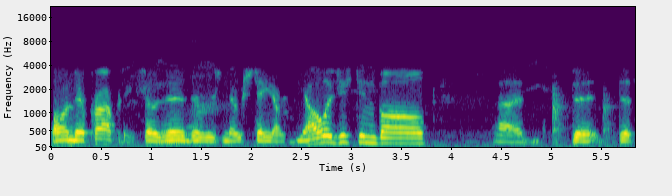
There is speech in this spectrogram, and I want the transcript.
on their property. So there, there was no state archaeologist involved. Uh, the the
